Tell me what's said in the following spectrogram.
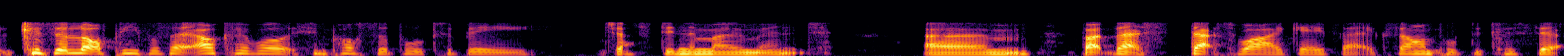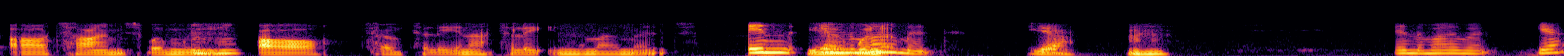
because a lot of people say, okay, well, it's impossible to be just in the moment. Um, but that's that's why I gave that example because there are times when we Mhm. are totally and utterly in the moment. in Yeah, in the we're not- moment. Yeah. hmm in the moment. Yeah,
